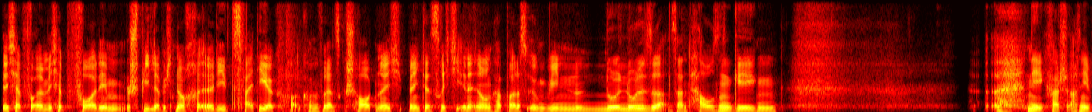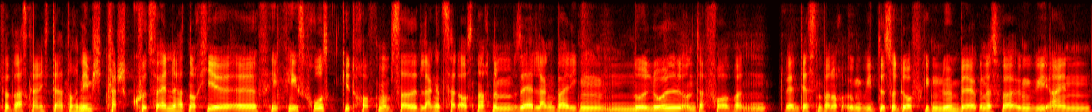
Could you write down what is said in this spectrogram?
Ich habe vor allem, ich habe vor dem Spiel habe ich noch äh, die Zweitliga-Konferenz geschaut und ich, wenn ich das richtig in Erinnerung habe, war das irgendwie 0-0 Sandhausen gegen nee, Quatsch, ach nee, war es gar nicht. Da hat noch, nämlich Quatsch, kurz vor Ende hat noch hier äh, Felix Groß getroffen, und es sah lange Zeit aus nach einem sehr langweiligen 0-0 und davor war, währenddessen war noch irgendwie Düsseldorf gegen Nürnberg und das war irgendwie ein, im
